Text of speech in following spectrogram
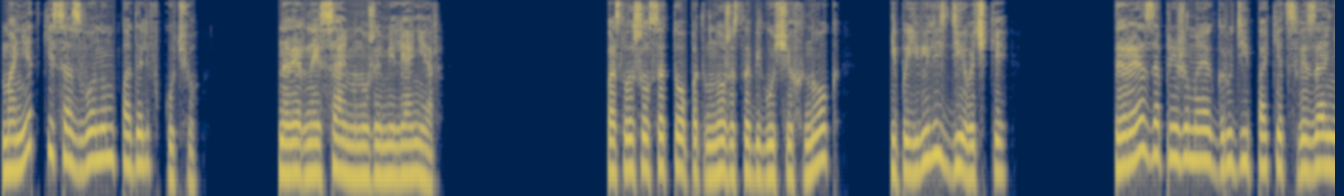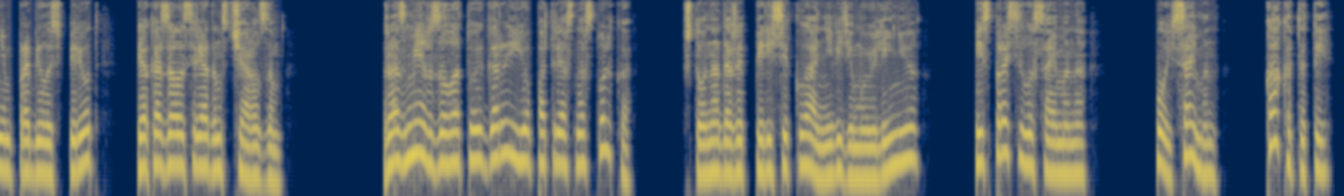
Монетки со звоном падали в кучу. Наверное, Саймон уже миллионер. Послышался топот множества бегущих ног, и появились девочки. Тереза, прижимая к груди пакет с вязанием, пробилась вперед и оказалась рядом с Чарльзом. Размер золотой горы ее потряс настолько, что она даже пересекла невидимую линию и спросила Саймона, «Ой, Саймон, как это ты?»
